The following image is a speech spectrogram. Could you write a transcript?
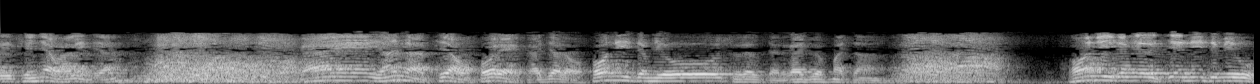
တွေဖြင်ကြပါလိမ့်ဗျာ။ကဲရဟန္တာဖြစ်အောင်ဟောတဲ့အခါကျတော့ဟောနည်းတစ်မျိုးဆိုတဲ့ဥစ္စာဒကာကျွတ်မှတ်စမ်း။ဟောနည်းတစ်မျိုးကျင့်နည်းတစ်မျိုး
